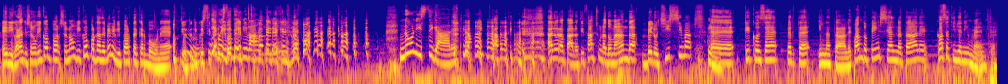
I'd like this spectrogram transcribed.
e dico, guarda che se non vi, compor- se non vi comportate bene vi porta il carbone. Oddio, Mm, di questi di tempi, questi va, tempi bene, va va anche bene anche il bene. carbone. ecco. Non istigare. No. Allora Paolo, ti faccio una domanda velocissima. Eh, che cos'è per te il Natale? Quando pensi al Natale, cosa ti viene in mente?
